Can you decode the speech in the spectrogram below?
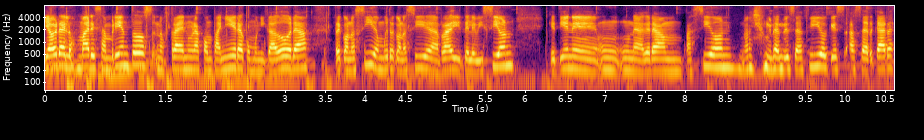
Y ahora los mares hambrientos nos traen una compañera comunicadora reconocida, muy reconocida en radio y televisión, que tiene una gran pasión y un gran desafío, que es acercar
